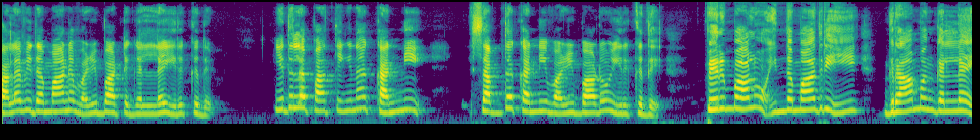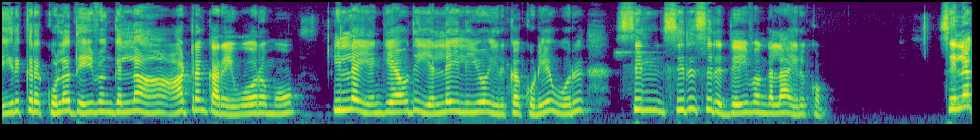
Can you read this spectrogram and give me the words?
பலவிதமான வழிபாட்டுகளில் இருக்குது. இதில் பார்த்திங்கன்னா கன்னி சப்த கன்னி வழிபாடும் இருக்குது. பெரும்பாலும் இந்த மாதிரி கிராமங்களில் இருக்கிற குல தெய்வங்கள்லாம் ஆற்றங்கரை ஓரமோ இல்லை எங்கேயாவது எல்லையிலேயோ இருக்கக்கூடிய ஒரு சின் சிறு சிறு தெய்வங்களாக இருக்கும். சில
